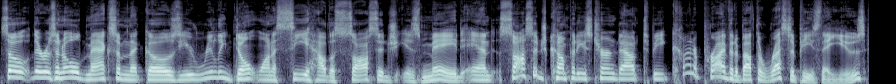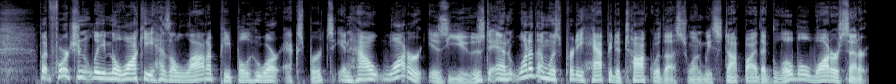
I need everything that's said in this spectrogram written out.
So, there is an old maxim that goes you really don't want to see how the sausage is made, and sausage companies turned out to be kind of private about the recipes they use. But fortunately, Milwaukee has a lot of people who are experts in how water is used, and one of them was pretty happy to talk with us when we stopped by the Global Water Center.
